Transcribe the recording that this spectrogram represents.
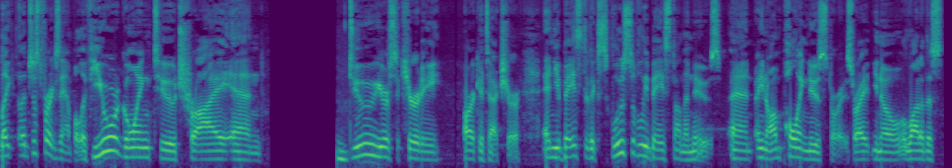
like, uh, just for example, if you were going to try and do your security architecture and you based it exclusively based on the news, and you know, I'm pulling news stories, right? You know, a lot of this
